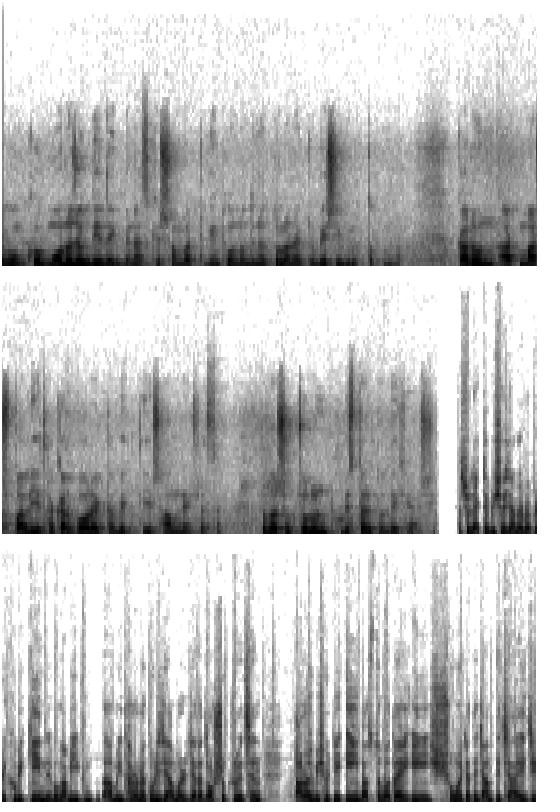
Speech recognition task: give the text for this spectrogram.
এবং খুব মনোযোগ দিয়ে দেখবেন আজকের সংবাদটি, কিন্তু অন্য দিনের তুলনায় একটু বেশি গুরুত্বপূর্ণ। কারণ আট মাস পালিয়ে থাকার পর একটা ব্যক্তি সামনে এসেছে। তো দর্শক চলুন বিস্তারিত দেখে আসি। আসলে একটা বিষয় জানার ব্যাপারে খুবই কিন এবং আমি আমি ধারণা করি যে আমার যারা দর্শক রয়েছেন তারাও বিষয়টি এই বাস্তবতায় এই সময়টাতে জানতে চায় যে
